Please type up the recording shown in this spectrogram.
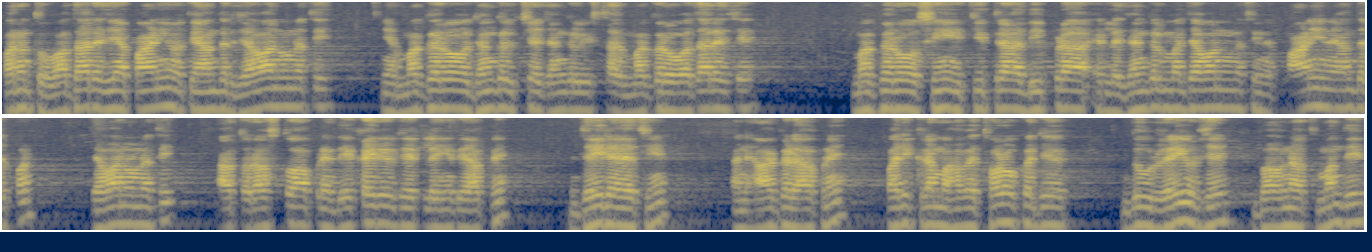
પરંતુ વધારે જ્યાં પાણી હોય ત્યાં અંદર જવાનું નથી. ત્યાં મગરો જંગલ છે. જંગલ વિસ્તાર મગરો વધારે છે. મગરો, સિંહ, ચિત્રા, દીપડા એટલે જંગલમાં જવાનું નથી ને પાણીની અંદર પણ જવાનું નથી. આ તો રસ્તો આપણે દેખાઈ રહ્યો છે એટલે અહીંયાથી આપણે જઈ રહ્યા છીએ. અને આગળ આપણે પરિક્રમા હવે થોડોક જ દૂર રહ્યું છે, ભવનાથ મંદિર.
